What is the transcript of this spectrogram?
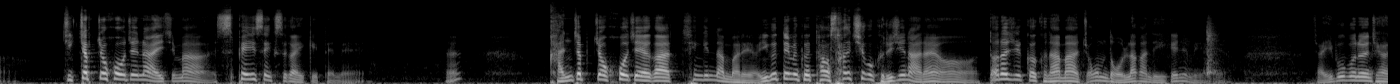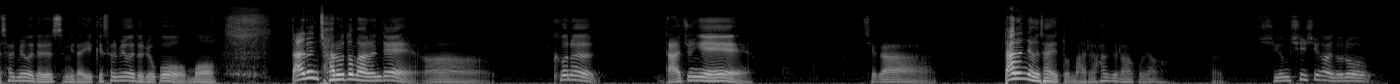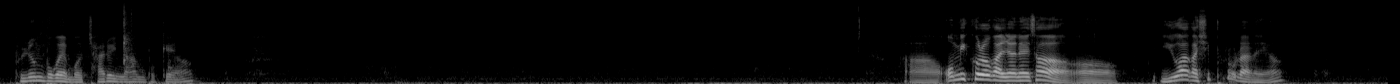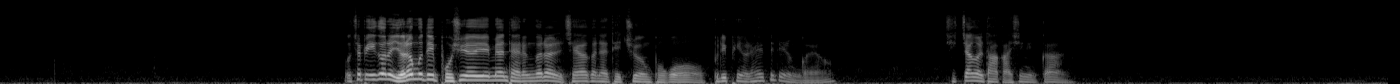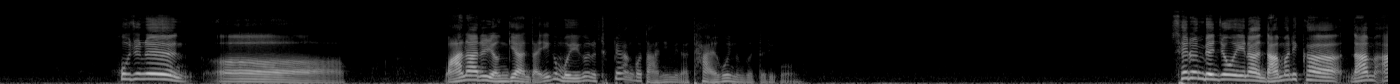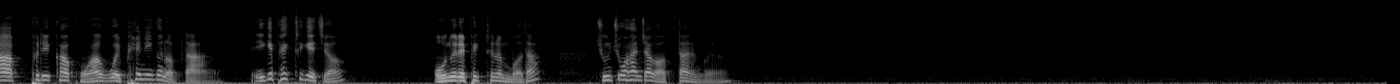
직접적 호재는 아니지만 스페이스X가 있기 때문에 예? 간접적 호재가 생긴단 말이에요. 이것 때문에 그렇다고 상치고 그러지는 않아요. 떨어질 거 그나마 조금 더 올라간다 이 개념이에요. 자, 이 부분은 제가 설명을 드렸습니다. 이렇게 설명을 드리고 뭐 다른 자료도 많은데 아 그거는 나중에 제가 다른 영상에 또 말을 하기로 하고요. 자, 지금 실시간으로 불륜보고에 뭐 자료 있나 한번 볼게요. 아, 오미크론 관련해서 어, 유아가 10%라네요. 어차피 이거는 여러분들이 보시면 되는 거를 제가 그냥 대충 보고 브리핑을 해드리는 거예요. 직장을 다 가시니까. 호주는 어, 완화를 연기한다. 이건 뭐 이거는 특별한 것도 아닙니다. 다 알고 있는 것들이고. 새로운 변종으로 인한 남아프리카 남아프리카 공화국의 패닉은 없다. 이게 팩트겠죠. 오늘의 팩트는 뭐다? 중증 환자가 없다는 거예요.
